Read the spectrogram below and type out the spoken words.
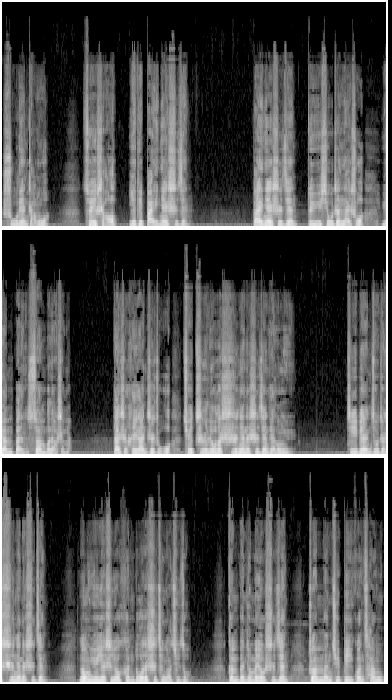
熟练掌握，最少也得百年时间。百年时间对于修真来说，原本算不了什么。但是黑暗之主却只留了十年的时间给龙宇。即便就这十年的时间，龙宇也是有很多的事情要去做，根本就没有时间专门去闭关参悟。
